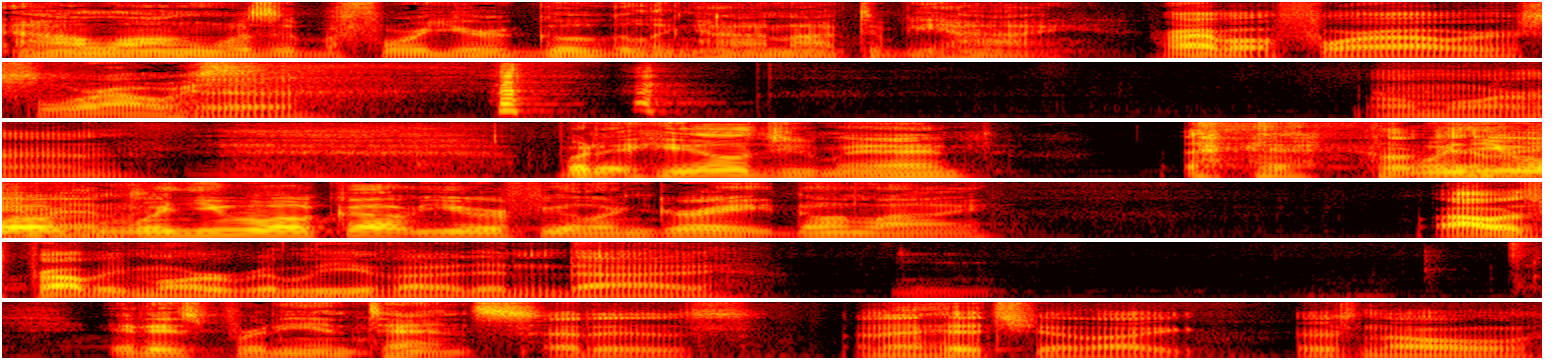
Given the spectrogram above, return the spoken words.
how long was it before you were googling how not to be high? Probably about four hours. Four hours. Yeah. no more, man. But it healed you, man. When you me, woke, man. when you woke up, you were feeling great. Don't lie. I was probably more relieved that I didn't die. Mm. It is pretty intense. It is, and it hits you like there's no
